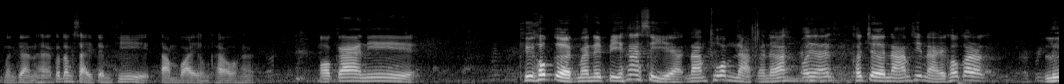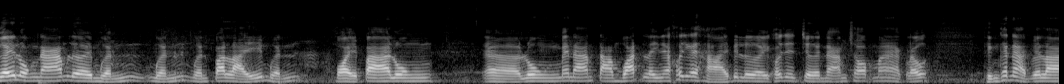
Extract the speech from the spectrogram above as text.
เหมือนกันฮะก็ต้องใส่เต็มที่ตามวัยของเขาฮะออก้านี่ คือเขาเกิดมาในปี 54อะน้ำท่วมหนักอะนะเพราะฉะนั้นเขาเจอน้ำที่ไหนเขาก็เลื้อยลงน้ำเลยเหมือนเหมือนเหมือนปลาไหลเหมือนปล่อยปลาลงเอ่อลงแม่น้ำตามวัดอะไรเนี่ยเขาจะหายไปเลยเขาจะเจอน้ำชอบมากแล้ว ถึงขนาดเวลา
